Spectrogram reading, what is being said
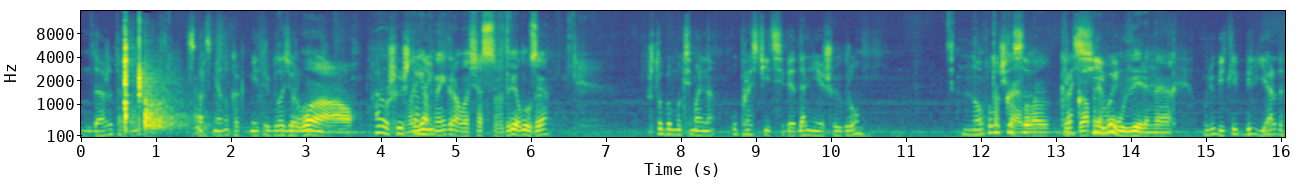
Даже такому спортсмену, как Дмитрию Белозерову. Вау. Хорошие Ну, штаны, явно играла сейчас в две лузы. чтобы максимально упростить себе дальнейшую игру. Но Такая получился дуга красивый. уверенная. у любителей бильярдов.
